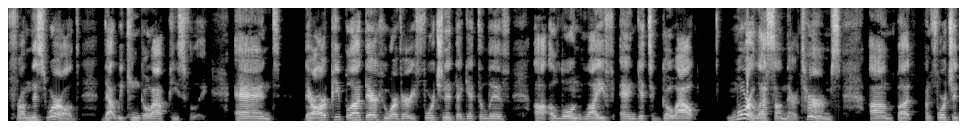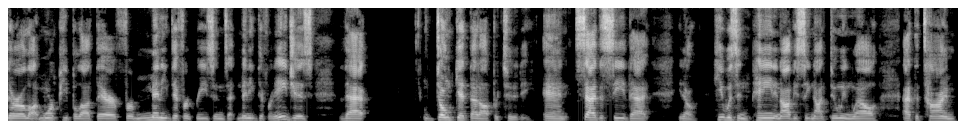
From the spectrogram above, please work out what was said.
from this world that we can go out peacefully. And there are people out there who are very fortunate that get to live uh, a long life and get to go out more or less on their terms. Um, but unfortunately there are a lot more people out there for many different reasons at many different ages that don't get that opportunity. And it's sad to see that you know he was in pain and obviously not doing well at the time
